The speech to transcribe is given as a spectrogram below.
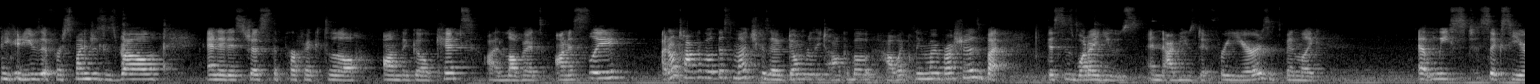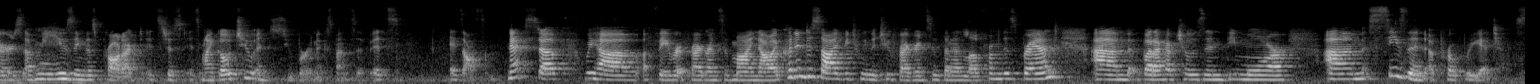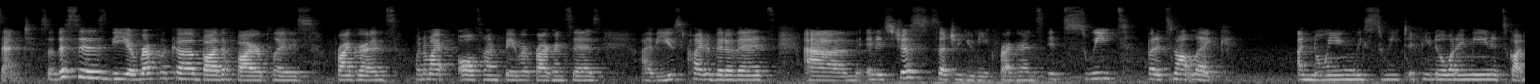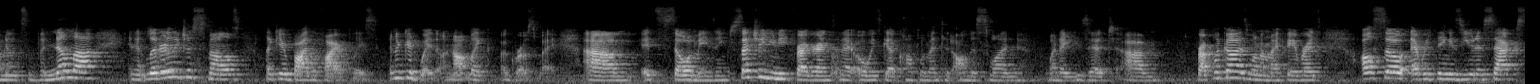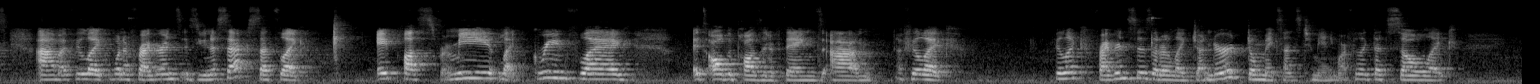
You could use it for sponges as well and it is just the perfect little on-the-go kit. I love it, honestly. I don't talk about this much because I don't really talk about how I clean my brushes, but this is what I use and I've used it for years. It's been like at least six years of me using this product. It's just, it's my go-to and super inexpensive. It's it's awesome. Next up, we have a favorite fragrance of mine. Now, I couldn't decide between the two fragrances that I love from this brand, um, but I have chosen the more um, season appropriate scent. So this is the Replica by the Fireplace fragrance, one of my all-time favorite fragrances. I've used quite a bit of it, um, and it's just such a unique fragrance. It's sweet, but it's not like annoyingly sweet, if you know what I mean. It's got notes of vanilla, and it literally just smells like you're by the fireplace. In a good way though, not like a gross way. Um, it's so amazing. Such a unique fragrance, and I always get complimented on this one when I use it. Um, Replica is one of my favorites. Also, everything is unisex. Um, I feel like when a fragrance is unisex, that's like A plus for me, like green flag. It's all the positive things. Um, I feel like I feel like fragrances that are like gendered don't make sense to me anymore. I feel like that's so like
